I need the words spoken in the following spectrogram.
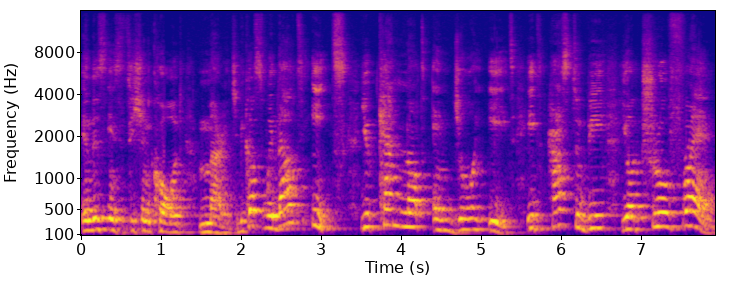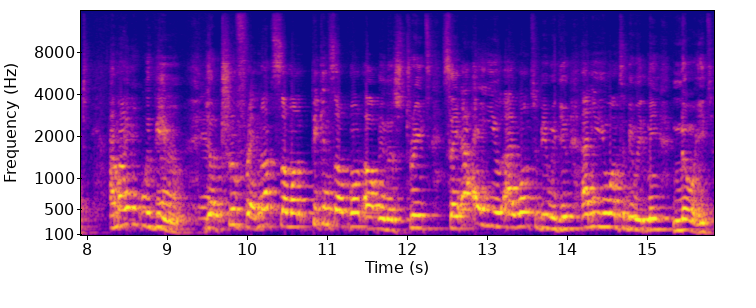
in this institution called marriage. Because without it, you cannot enjoy it. It has to be your true friend. Am I with you? Yeah, yeah. Your true friend, not someone picking someone up in the street saying, ah, Hey, you, I want to be with you, and you, you want to be with me. No, it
